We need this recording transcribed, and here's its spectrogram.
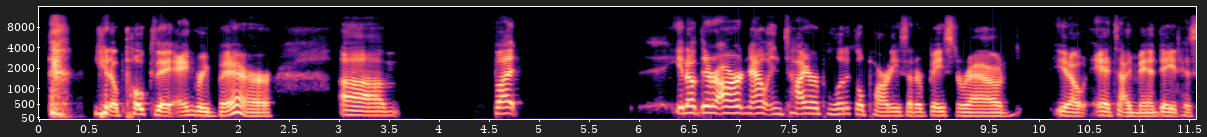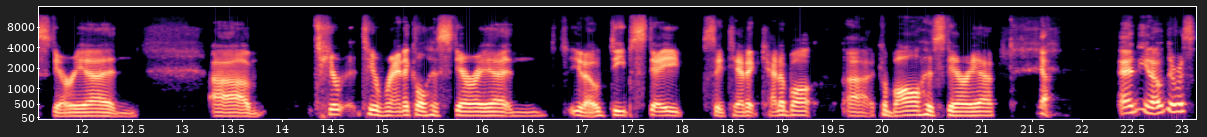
you know, poke the angry bear, um, but you know there are now entire political parties that are based around you know anti-mandate hysteria and um, tyr- tyrannical hysteria and you know deep state satanic cabal, uh, cabal hysteria. Yeah. and you know there was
